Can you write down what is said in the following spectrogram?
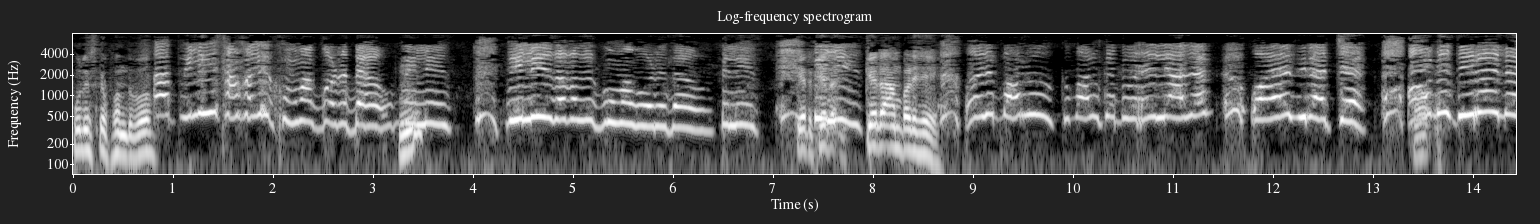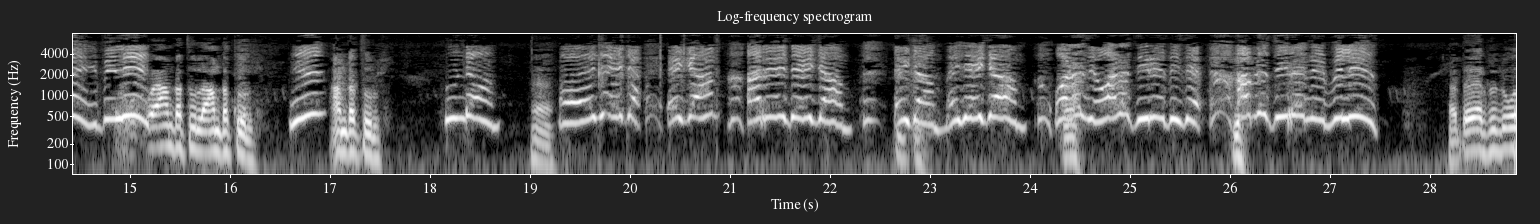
পুলিশকে ফোন দেবো। প্লিজ আমাকে ক্ষমা করে দাও প্লিজ প্লিজ আমাকে ক্ষমা করে দাও প্লিজ কে- কেটা আম পড়েছে। যে ফারুক ফারুককে ধরে নিয়ে আসেন ওয়ে দিরাচ্ছে আমি দিরাই নাই প্লিজ ওই আমটা তুল আমটা তুল। আমটা তুল। শুনলাম। হ্যাঁ। এই যে এই যে এই জাম আরে এই যে এই জাম এই জাম এই যে এই জাম ওরা ওরা ছিঁড়ে দিছে। আপনি ছিঁড়ে নেই হ্যাঁ, তো একটু ও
